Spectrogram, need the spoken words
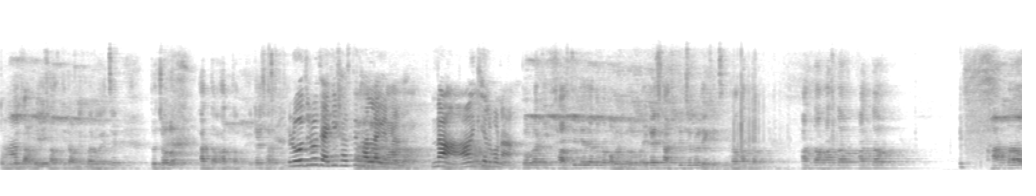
তোমরা তো জানো এই শাস্তিটা অনেকবার হয়েছে। তো চলো হাত দাও হাত দাও এটাই শাস্তি। রোজ রোজ একই শাস্তি ভালো লাগে না। না আমি খেলব না। তোমরা কি শাস্তি দিয়ে যা তোমরা কমেন্ট করো। এটাই শাস্তির জন্য রেখেছি। না হাত দাও। হাত দাও হাত দাও হাত দাও। হাত দাও।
